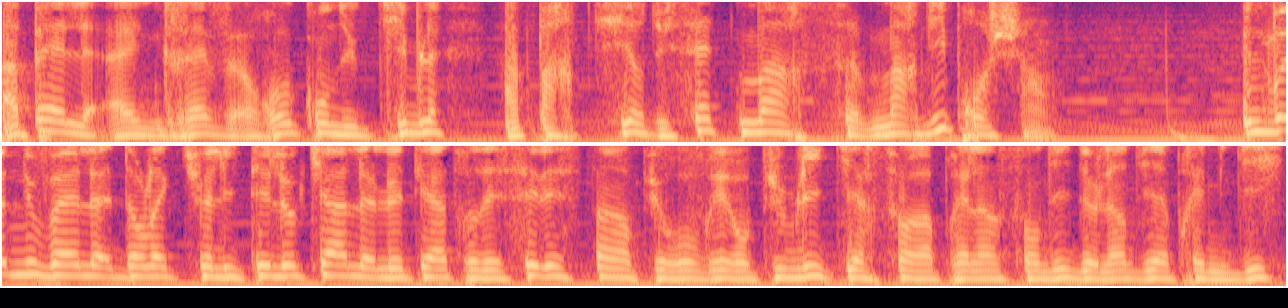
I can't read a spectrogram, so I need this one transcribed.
appellent à une grève reconductible à partir du 7 mars, mardi prochain. Une bonne nouvelle dans l'actualité locale, le théâtre des Célestins a pu rouvrir au public hier soir après l'incendie de lundi après-midi.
